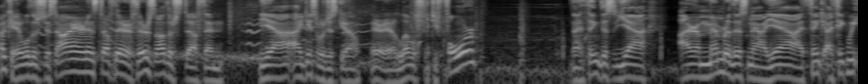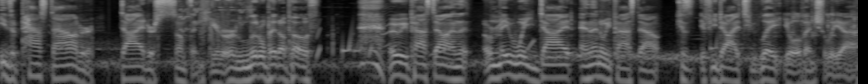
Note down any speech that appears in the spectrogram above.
Okay, well, there's just iron and stuff there. If there's other stuff, then yeah, I guess we'll just go. There, level 54. I think this, yeah, I remember this now. Yeah, I think I think we either passed out or died or something here, or a little bit of both. maybe we passed out, and then, or maybe we died and then we passed out. Because if you die too late, you'll eventually uh,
